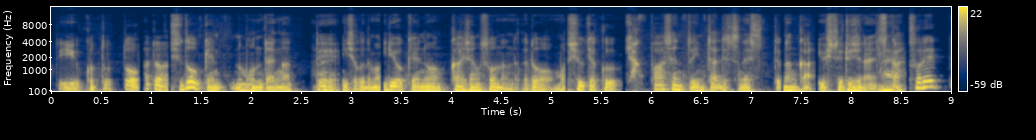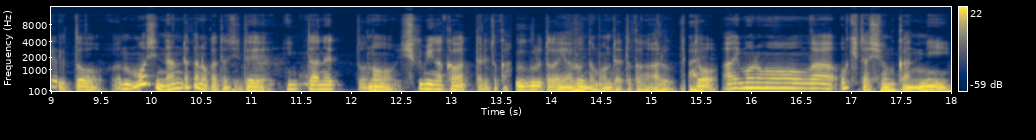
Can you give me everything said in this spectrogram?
っていうことと、あとは主導権の問題があって、はい。飲食でも医療系の会社もそうなんだけど、もう集客100%インターネットですってなんか言う人いるじゃないですか。はい。それって言うと、もし何らかの形でインターネットの仕組みが変わったりとか、Google とか Yahoo の問題とかがあると、はい。ああいうものが起きた瞬間に、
